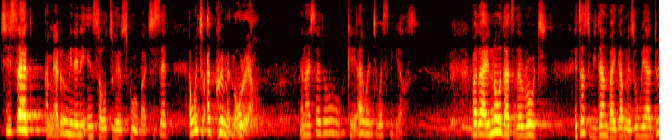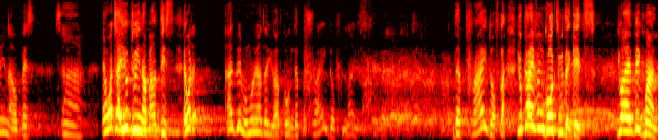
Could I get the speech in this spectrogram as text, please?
She said, I mean, I don't mean any insult to her school, but she said, I went to Aggrey Memorial. And I said, Oh, okay, I went to Wesley Girls. But I know that the road, it has to be done by government, so we are doing our best. And what are you doing about this? And what? Aggrey Memorial that you have gone, the pride of life. The pride of life. You can't even go through the gates. You are a big man.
